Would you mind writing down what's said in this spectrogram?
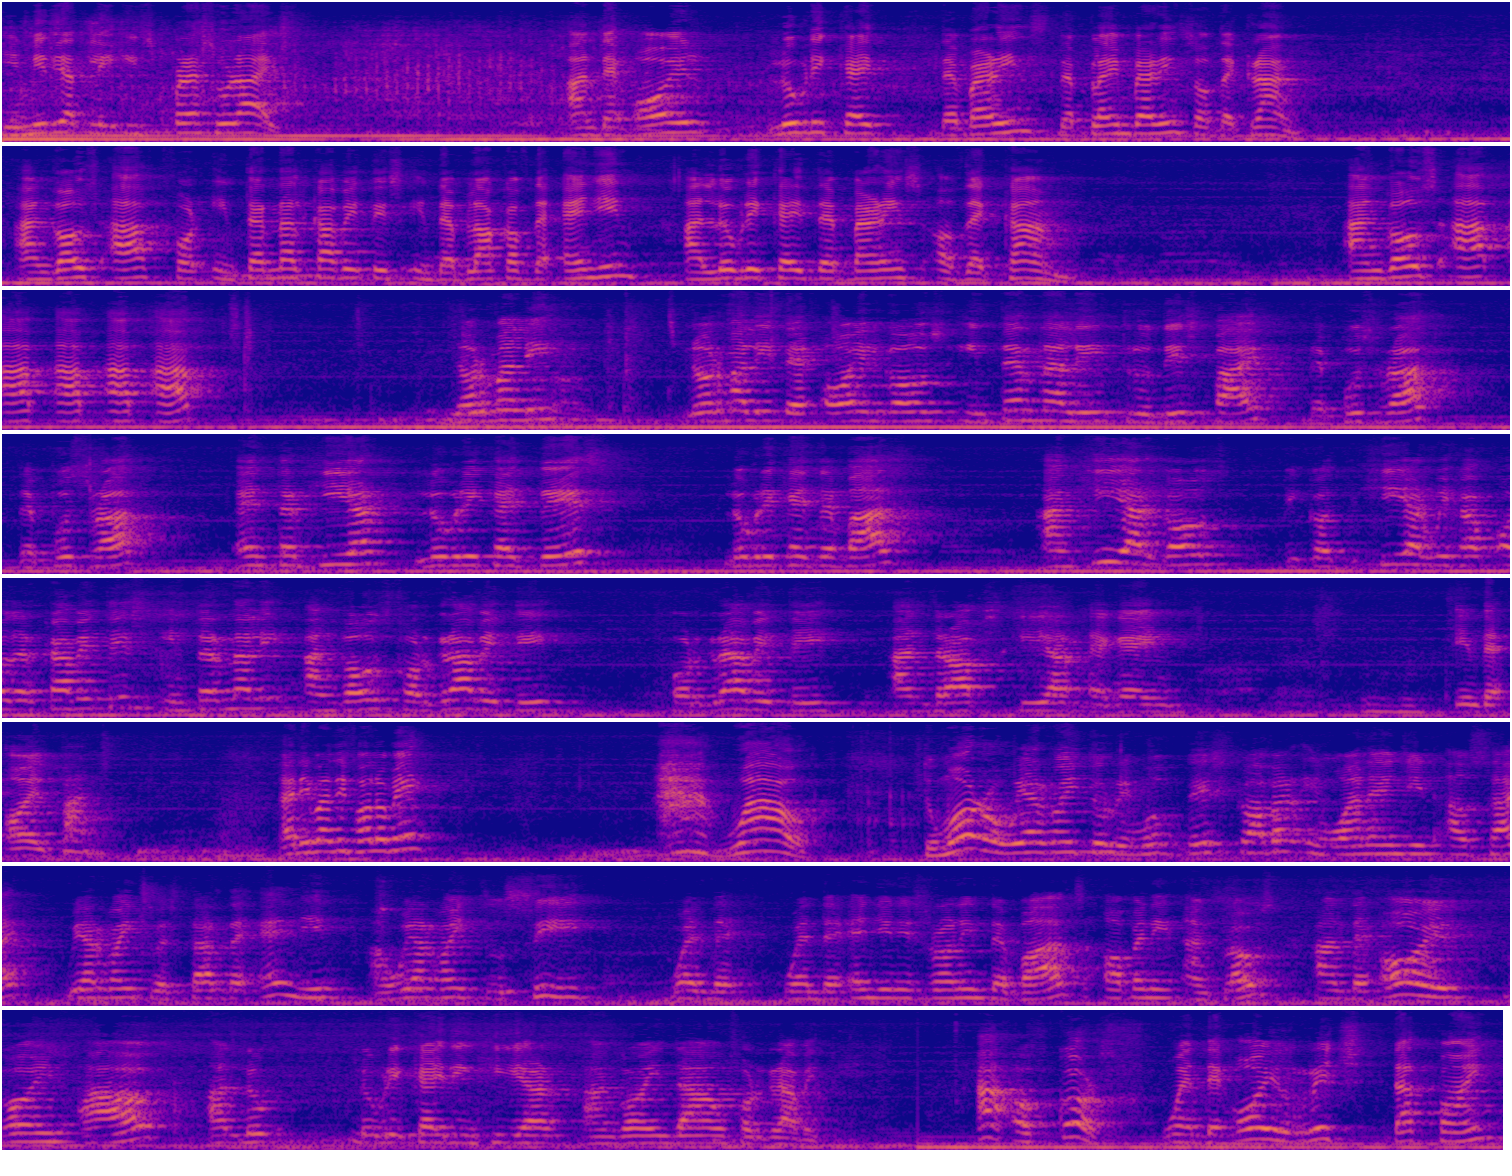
immediately is pressurized, and the oil lubricate the bearings, the plain bearings of the crank, and goes up for internal cavities in the block of the engine and lubricate the bearings of the cam, and goes up, up, up, up, up. Normally, normally the oil goes internally through this pipe, the push rod, the push rod, enter here, lubricate this, lubricate the valve, and here goes, because here we have other cavities internally, and goes for gravity, for gravity, and drops here again mm-hmm. in the oil pan. Anybody follow me? Wow! Tomorrow we are going to remove this cover in one engine outside. We are going to start the engine and we are going to see when the, when the engine is running the valves opening and close and the oil going out and lu lubricating here and going down for gravity. Ah, of course, when the oil reach that point,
